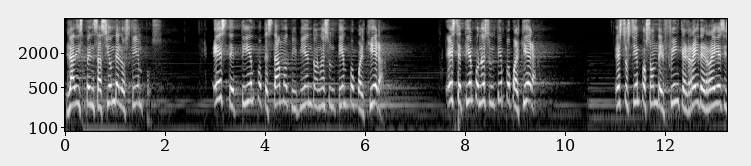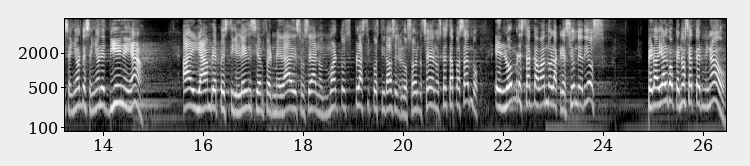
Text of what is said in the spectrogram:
la dispensación de los tiempos. Este tiempo que estamos viviendo no es un tiempo cualquiera. Este tiempo no es un tiempo cualquiera. Estos tiempos son del fin que el Rey de Reyes y Señor de Señores viene ya. Hay hambre, pestilencia, enfermedades, océanos muertos, plásticos tirados en los océanos. ¿Qué está pasando? El hombre está acabando la creación de Dios. Pero hay algo que no se ha terminado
